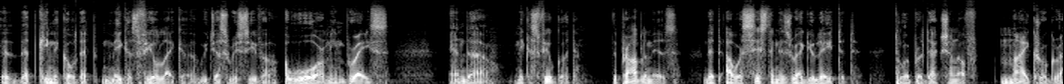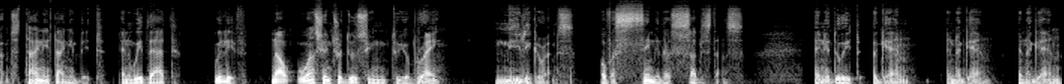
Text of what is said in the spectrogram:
that chemical that make us feel like uh, we just receive a, a warm embrace and uh, make us feel good. The problem is that our system is regulated to a production of micrograms, tiny, tiny bit. And with that, we live. Now, once you introduce into your brain milligrams of a similar substance, and you do it again and again and again,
